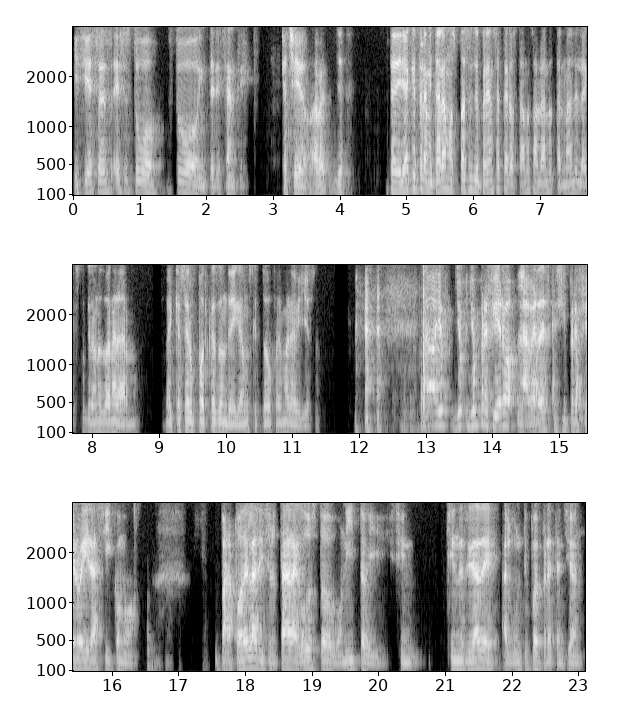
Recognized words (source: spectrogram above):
Y sí, eso, es, eso estuvo, estuvo interesante. Qué chido. A ver, te diría que tramitáramos pases de prensa, pero estamos hablando tan mal de la expo que no nos van a dar, ¿no? Hay que hacer un podcast donde digamos que todo fue maravilloso. no, yo, yo, yo, prefiero, la verdad es que sí prefiero ir así como para poderla disfrutar a gusto, bonito y sin, sin necesidad de algún tipo de pretensión.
